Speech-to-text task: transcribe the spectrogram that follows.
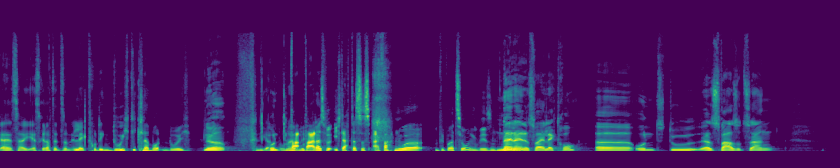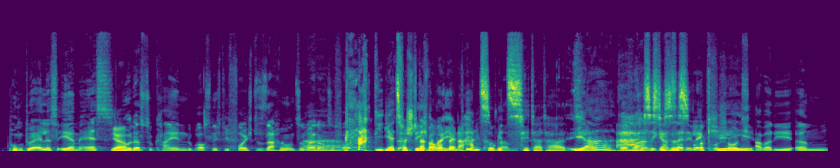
erst, hab ich erst gedacht, das ist so ein Elektroding durch die Klamotten durch. Ja. Finde ich Und und war, war das wirklich? Ich dachte, das ist einfach nur Vibrationen gewesen. Nein, nein, das war Elektro. Äh, und du, also es war sozusagen punktuelles EMS, Ja. nur dass du kein, du brauchst nicht die feuchte Sache und so weiter und so fort. Die, die Jetzt verstehe ich, warum deine EMP Hand so gezittert hat. Ja, da Ah, waren das die ist ganze dieses- Zeit Elektroschocks. okay. Aber die, ähm,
